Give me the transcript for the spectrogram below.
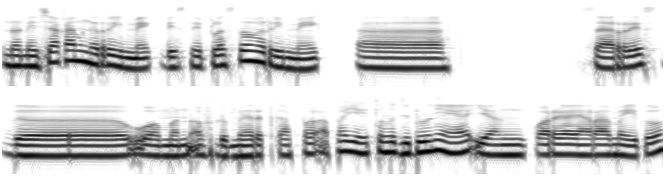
Indonesia kan nge-remake Disney Plus tuh nge-remake uh, series The Woman of the Married Couple apa ya itu judulnya ya yang Korea yang rame itu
